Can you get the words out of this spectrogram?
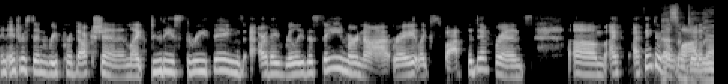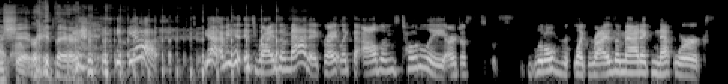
an interest in reproduction and like, do these three things, are they really the same or not? Right? Like, spot the difference. Um, I, I think there's That's a lot of that shit now. right there. yeah. Yeah. I mean, it's rhizomatic, right? Like, the albums totally are just little like rhizomatic networks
